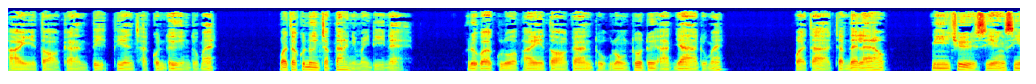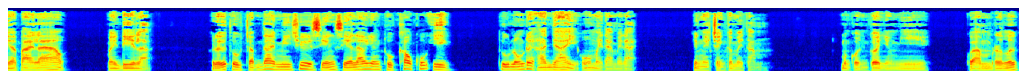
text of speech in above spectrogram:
ภัยต่อการติเตียนจากคนอื่นถูกไหมว่าถ้าคนอื่นจับได้นี่ไม่ดีแน่ หรือว่ากลัวภัยต่อการถูกลงโทษด้วยอาญาถูกไหมว่าถ้าจับได้แล้ว มีชื่อเสียงเสียไปแล้ว ไม่ดีละ่ะ หรือถูกจับได้มีชื่อเสียงเสียแล้วยังถูกเข้าคุกอีก ถูกลงด้วยอาญาอีกโอ้ไม่ได้ไม่ได้ ยังไงฉันก็ไม่ทำบางคนก็ยังมีความระลึก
